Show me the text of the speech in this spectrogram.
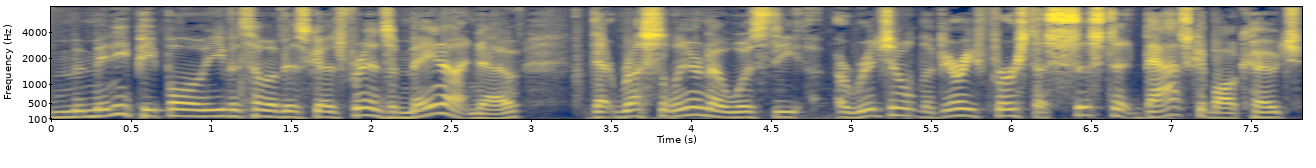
many people, even some of his good friends, may not know that Russ Salerno was the original, the very first assistant basketball coach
